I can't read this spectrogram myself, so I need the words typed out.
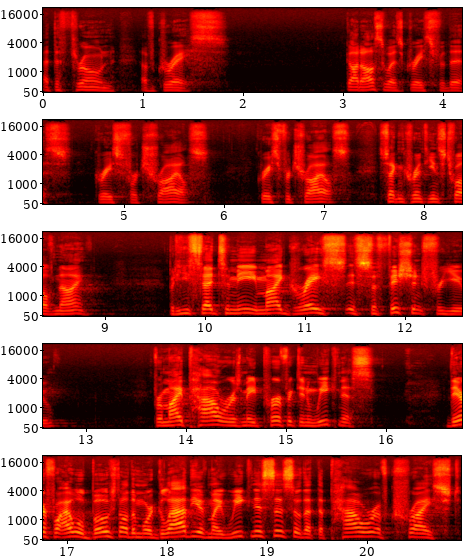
at the throne of grace. God also has grace for this grace for trials. Grace for trials. 2 Corinthians 12 9. But he said to me, My grace is sufficient for you, for my power is made perfect in weakness. Therefore, I will boast all the more gladly of my weaknesses, so that the power of Christ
